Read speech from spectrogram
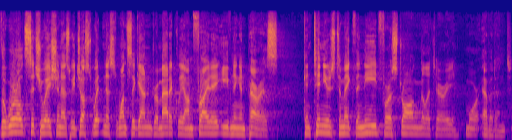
the world situation, as we just witnessed once again dramatically on Friday evening in Paris, continues to make the need for a strong military more evident.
